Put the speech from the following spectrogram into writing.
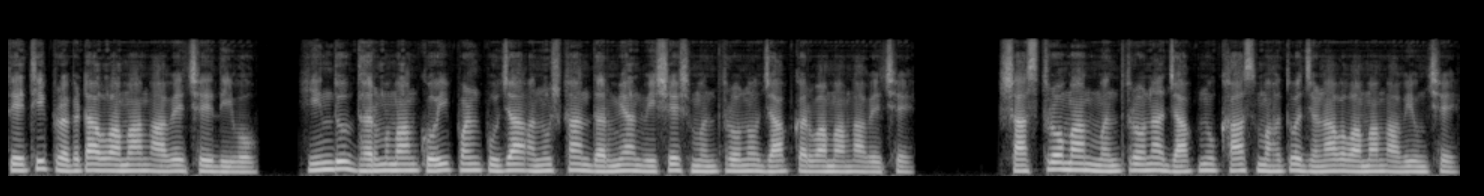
તેથી પ્રગટાવવામાં આવે છે દીવો. હિન્દુ ધર્મમાં કોઈ પણ પૂજા અનુષ્ઠાન દરમિયાન વિશેષ મંત્રોનો જાપ કરવામાં આવે છે. શાસ્ત્રોમાં મંત્રોના જાપનું ખાસ મહત્વ જણાવવામાં આવ્યું છે.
